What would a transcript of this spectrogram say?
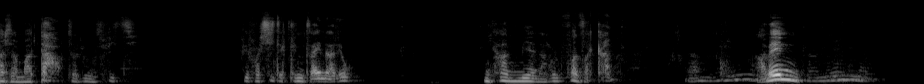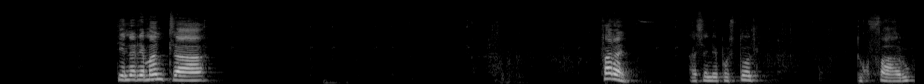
aza matahotra reo ny vitsy f'efa sitraky ny Rainareo ny hanome anareo ny fanjakana. Amen. Tena Andriamanitra farany asan'ny apôstôly toko faharoa.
